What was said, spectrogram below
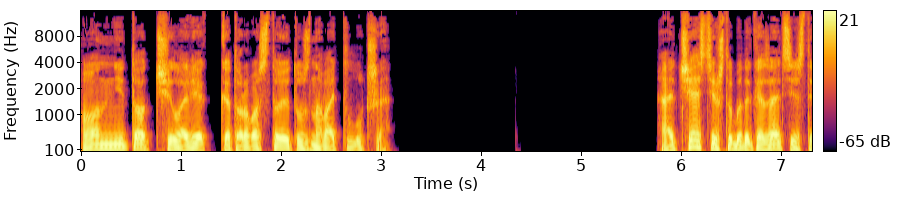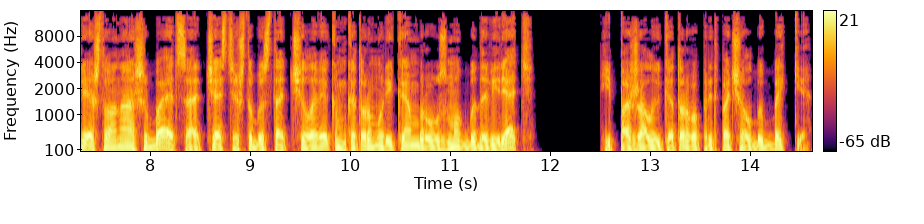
Он не тот человек, которого стоит узнавать лучше. Отчасти, чтобы доказать сестре, что она ошибается, отчасти, чтобы стать человеком, которому Рик Эмброуз мог бы доверять, и, пожалуй, которого предпочел бы Бекки.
